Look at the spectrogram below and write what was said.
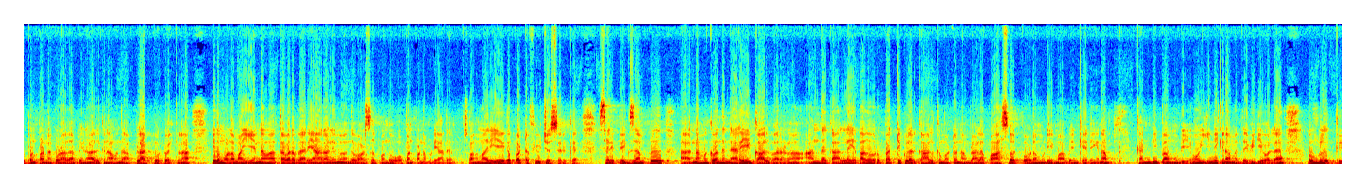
ஓப்பன் பண்ணக்கூடாது அப்படின்னா அதுக்கு நான் வந்து அப்ளாக் போட்டு வைக்கலாம். இது மூலமாக என்ன தவிர வேறு யாராலையுமே வந்து வாட்ஸ்அப் வந்து ஓப்பன் பண்ண முடியாது. ஸோ அந்த மாதிரி ஏகப்பட்ட ஃபியூச்சர்ஸ் இருக்குது சரி இப்போ எக்ஸாம்பிள் நமக்கு வந்து நிறைய கால் வரலாம். அந்த காலில் ஏதாவது ஒரு பர்டிகுலர் காலுக்கு மட்டும் நம்மளால் பாஸ்வேர்ட் போட முடியுமா அப்படின்னு கேட்டிங்கன்னா கண்டிப்பாக முடியும். இன்றைக்கி நம்ம இந்த வீடியோவில் உங்களுக்கு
